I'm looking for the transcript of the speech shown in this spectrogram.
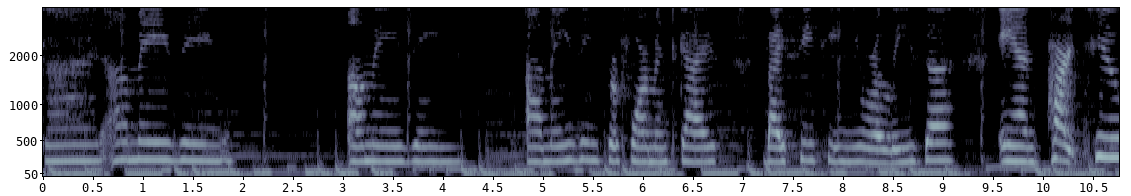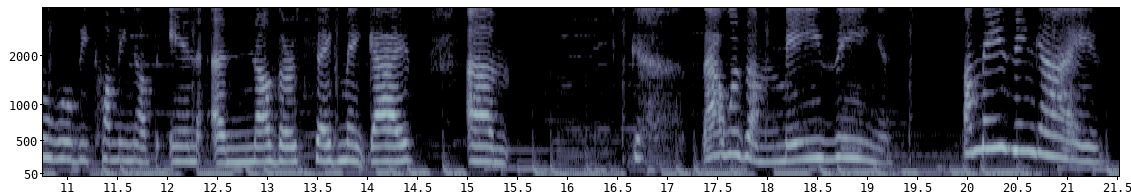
God. Amazing. Amazing. Amazing performance, guys, by Siti Nurhaliza. And part two will be coming up in another segment, guys. Um, that was amazing. Amazing, guys.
